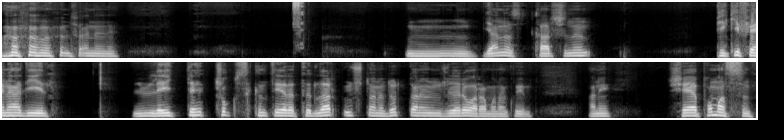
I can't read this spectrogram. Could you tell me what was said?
Aynen. Hmm, yalnız karşının piki fena değil. Late'de çok sıkıntı yaratırlar. 3 tane 4 tane oyuncuları var amına koyayım. Hani şey yapamazsın.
